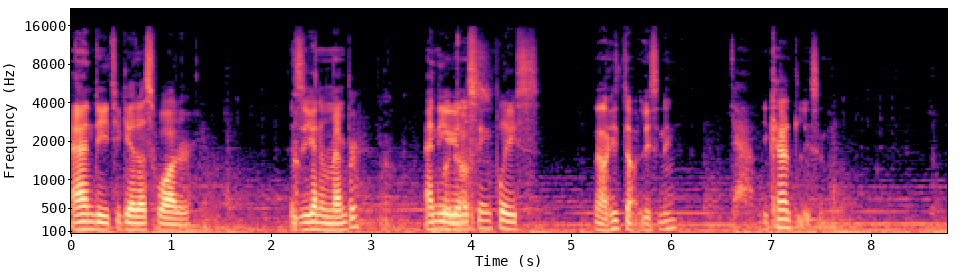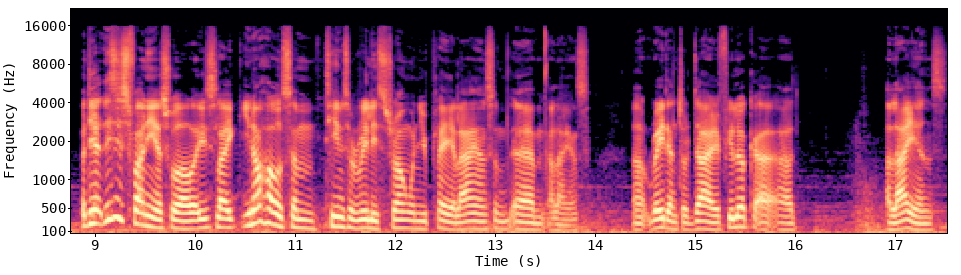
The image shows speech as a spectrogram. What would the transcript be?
Andy to get us water. Is he gonna remember? Andy, Who are you knows? listening, please? No, he's not listening. Damn. He can't listen. But yeah, this is funny as well. It's like you know how some teams are really strong when you play Alliance and um, Alliance, uh, Radiant or Dire. If you look at, at Alliance,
